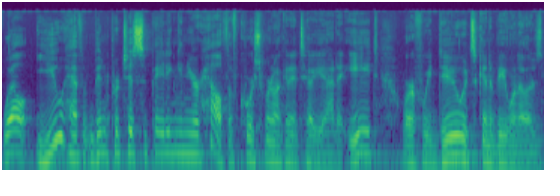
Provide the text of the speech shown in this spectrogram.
well, you haven't been participating in your health. Of course, we're not going to tell you how to eat, or if we do, it's going to be one of those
